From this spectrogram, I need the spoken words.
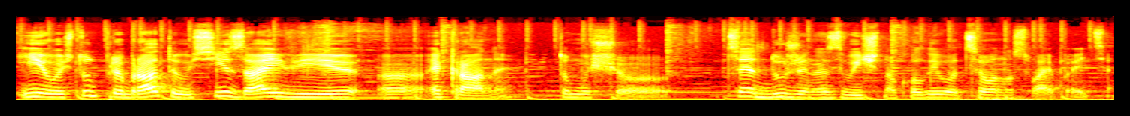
І ось тут прибрати усі зайві е, екрани, тому що це дуже незвично, коли оце воно свайпається.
